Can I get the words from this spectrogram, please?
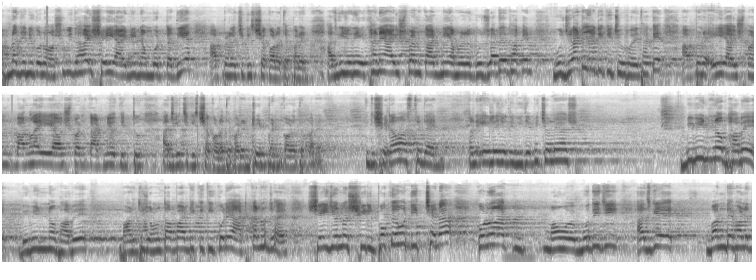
আপনার যদি কোনো অসুবিধা হয়, সেই আইডি নম্বরটা দিয়ে আপনারা চিকিৎসা করাতে পারেন। আজকে যদি এখানে আয়ুষ্মান কার্ড নিয়ে আপনারা গুজরাটে থাকেন, গুজরাটে যদি কিছু হয়ে থাকে, আপনারা এই আয়ুষ্মান, বাংলায় এই আয়ুষ্মান কার্ড নিয়েও কিন্তু আজকে চিকিৎসা করাতে পারেন, ট্রিটমেন্ট করাতে পারেন। কিন্তু সেটাও আসতে দেয়নি কারণ এলে যদি বিজেপি চলে আসে, বিভিন্নভাবে বিভিন্নভাবে ভারতীয় জনতা পার্টিকে কী করে আটকানো যায়, সেই জন্য শিল্পকেও দিচ্ছে না। কোনো মোদিজি আজকে বন্দে ভারত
